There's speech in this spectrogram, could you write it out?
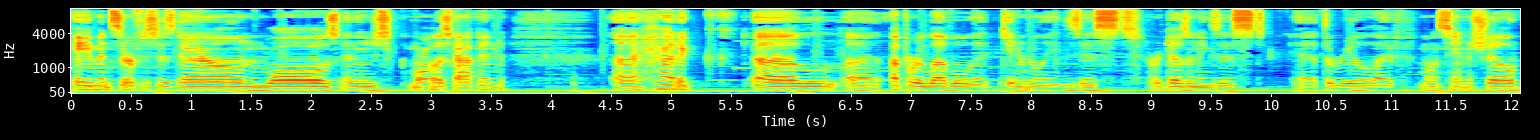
pavement surfaces down and walls, and then it just more or less happened. Uh, had a uh, uh, upper level that didn't really exist or doesn't exist at the real life Mont Saint Michel.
